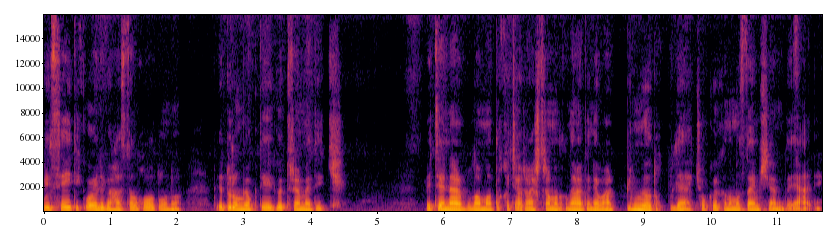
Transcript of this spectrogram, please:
bilseydik öyle bir hastalık olduğunu... ...bir durum yok diye götüremedik. Veteriner bulamadık, hiç araştıramadık nerede ne var bilmiyorduk bile. Çok yakınımızdaymış hem de yani.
